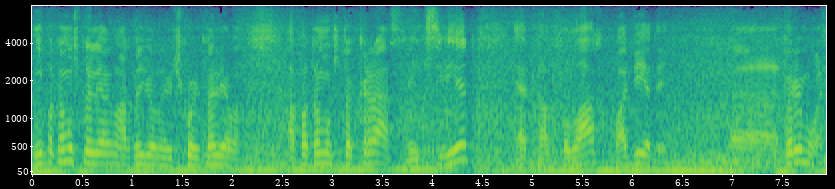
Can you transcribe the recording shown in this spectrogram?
Не потому, что Леонардо Ионович ходит налево, а потому, что красный цвет – это флаг победы, э, перемоги.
